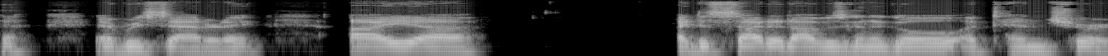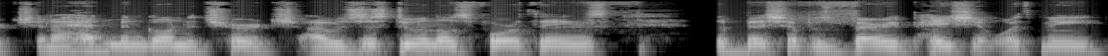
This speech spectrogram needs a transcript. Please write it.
every Saturday, I uh, I decided I was going to go attend church. And I hadn't been going to church. I was just doing those four things. The bishop was very patient with me.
